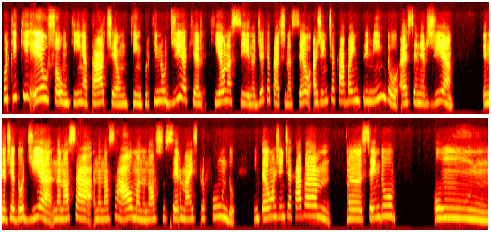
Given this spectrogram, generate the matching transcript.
Por que, que eu sou um Kim, a Tati é um Kim? Porque no dia que, a, que eu nasci, no dia que a Tati nasceu, a gente acaba imprimindo essa energia, energia do dia na nossa, na nossa alma, no nosso ser mais profundo. Então, a gente acaba uh, sendo um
